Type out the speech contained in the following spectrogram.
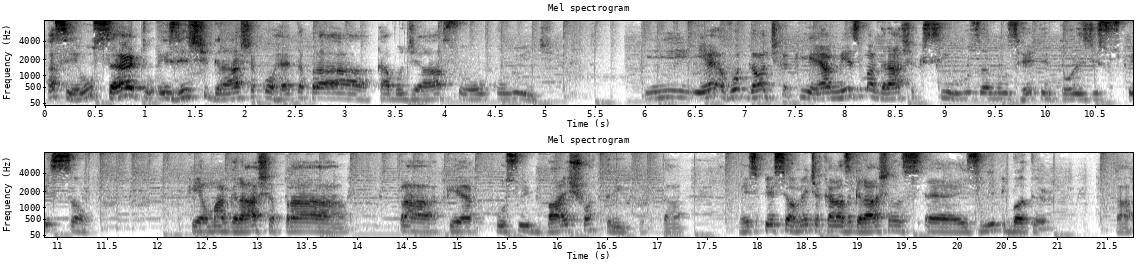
Assim, o certo, existe graxa correta para cabo de aço ou conduíte. E, e é, vou dar uma dica aqui, é a mesma graxa que se usa nos retentores de suspensão, que é uma graxa para que é, possui baixo atrito, tá? Especialmente aquelas graxas é, Sleep Butter, tá?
